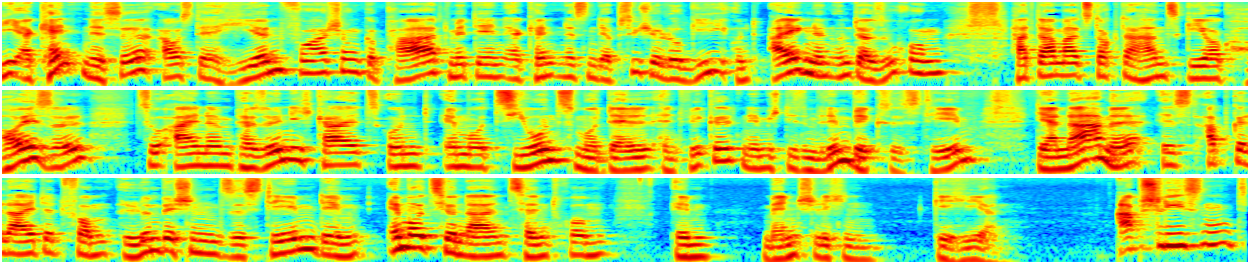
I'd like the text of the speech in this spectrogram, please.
Die Erkenntnisse aus der Hirnforschung gepaart mit den Erkenntnissen der Psychologie und eigenen Untersuchungen hat damals Dr. Hans-Georg Heusel zu einem Persönlichkeits- und Emotionsmodell entwickelt, nämlich diesem Limbic-System. Der Name ist abgeleitet vom limbischen System, dem emotionalen Zentrum im menschlichen Gehirn. Abschließend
